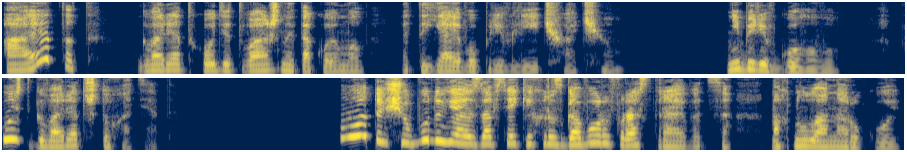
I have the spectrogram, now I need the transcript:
А этот, говорят, ходит важный такой, мол, это я его привлечь хочу. Не бери в голову. Пусть говорят, что хотят. «Вот еще буду я из-за всяких разговоров расстраиваться», — махнула она рукой.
